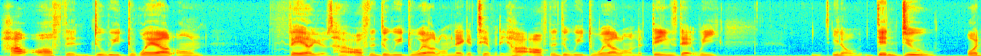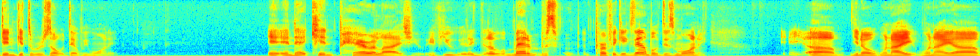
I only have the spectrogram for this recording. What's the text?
how often do we dwell on failures how often do we dwell on negativity how often do we dwell on the things that we you know didn't do or didn't get the result that we wanted and, and that can paralyze you if you perfect example this morning um, you know, when I when I uh,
